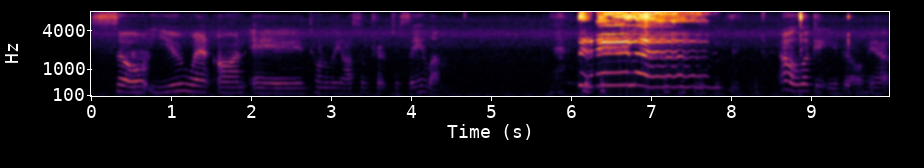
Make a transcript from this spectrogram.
so you went on a totally awesome trip to Salem. Salem. oh, look at you go. Yeah.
